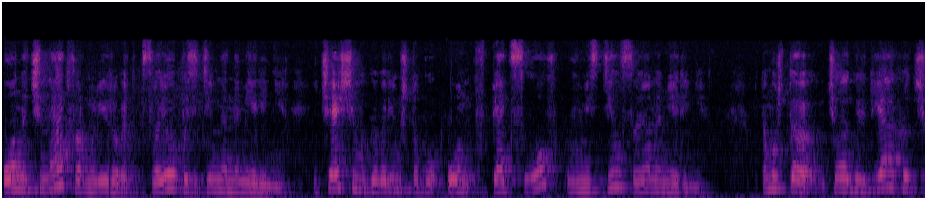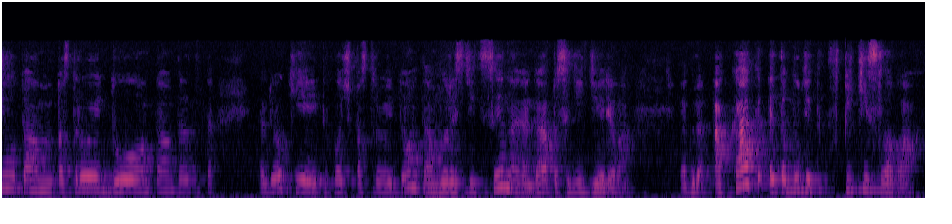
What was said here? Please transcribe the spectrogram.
он начинает формулировать свое позитивное намерение. И чаще мы говорим, чтобы он в пять слов вместил свое намерение. Потому что человек говорит, я хочу там построить дом, там, та, та, та. Я говорю, окей, ты хочешь построить дом, там, вырастить сына, да, посадить дерево. Я говорю, а как это будет в пяти словах?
